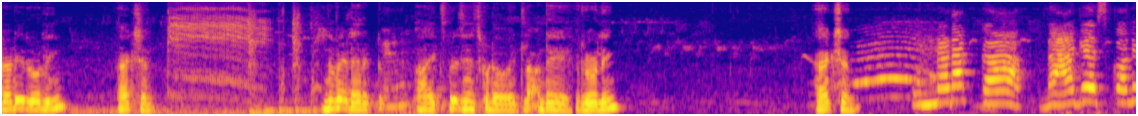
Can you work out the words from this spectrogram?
Ready rolling action. నువ్వే డైరెక్ట్. ఎక్స్ప్రెషన్ ఇచ్చుకుంటావు ఇట్లా అంటే రోలింగ్ యాక్షన్. ఉన్నాడక్క బ్యాగ్ వేసుకొని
